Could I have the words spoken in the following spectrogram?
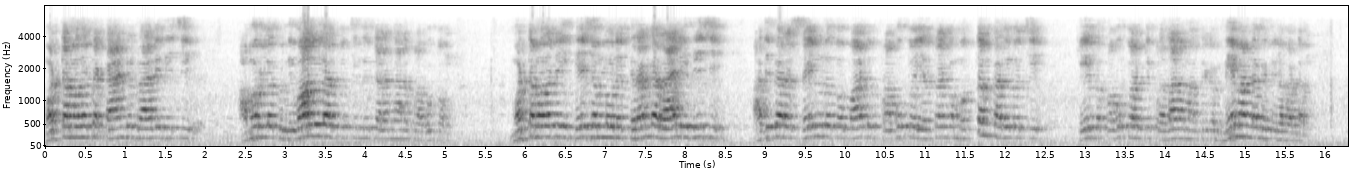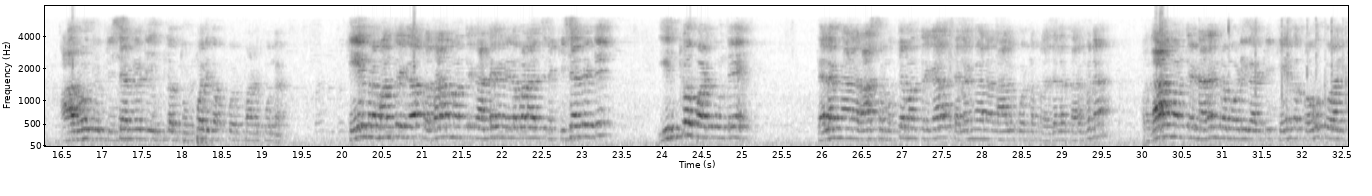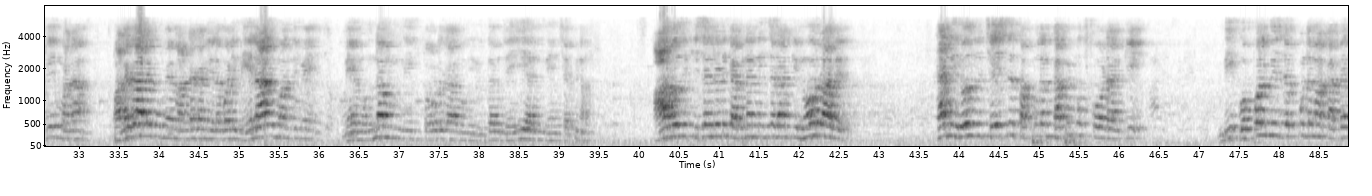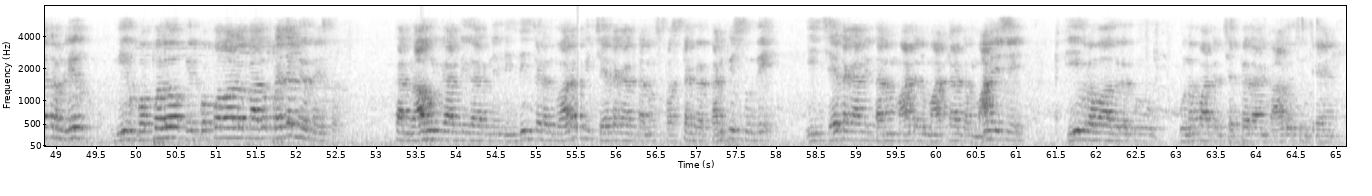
మొట్టమొదట candle rally తీసి అమరులకు నివాళులు అర్పించింది తెలంగాణ ప్రభుత్వం. మొట్టమొదట ఈ దేశంలోనే తిరంగ ర్యాలీ తీసి అధికార శ్రేణులతో పాటు ప్రభుత్వ యంత్రాంగం మొత్తం కదిలొచ్చి కేంద్ర ప్రభుత్వానికి ప్రధానమంత్రిగా మేమండగా నిలబడ్డాం. ఆ రోజు కిషన్ రెడ్డి ఇంట్లో దుప్పటి కప్పుకొని పడుకున్నాడు. కేంద్ర మంత్రిగా ప్రధానమంత్రిగా అండగా నిలబడాల్సిన కిషన్ రెడ్డి ఇంట్లో పడుకుంటే తెలంగాణ రాష్ట్ర ముఖ్యమంత్రిగా తెలంగాణ నాలుగు కోట్ల ప్రజల తరఫున ప్రధానమంత్రి నరేంద్ర మోడీ గారికి కేంద్ర ప్రభుత్వానికి మన బలగాలకు మేము అండగా నిలబడి వేలాది మంది మేమున్నాం నీకు తోడుగా నువ్వు యుద్ధం చెయ్యి అని మేము చెప్పినాం. ఆ రోజు కిషన్ రెడ్డికి అభినందించడానికి నోరు రాలేదు. కానీ ఈరోజు చేసిన తప్పులను కప్పిపుచ్చుకోవడానికి మీ గొప్పలు మీరు చెప్పుకుంటే మాకు అభ్యంతరం లేదు. మీరు గొప్పలో మీరు గొప్ప వాళ్ళు కాదు ప్రజలు నిర్ణయిస్తారు. కానీ రాహుల్ గాంధీ గారిని నిందించడం ద్వారా మీ చేతగానితనం స్పష్టంగా కనిపిస్తుంది. ఈ చేతగాని తన మాటలు మాట్లాడటం మానేసి తీవ్రవాదులకు గుణపాఠం చెప్పేదానికి ఆలోచన చేయండి.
